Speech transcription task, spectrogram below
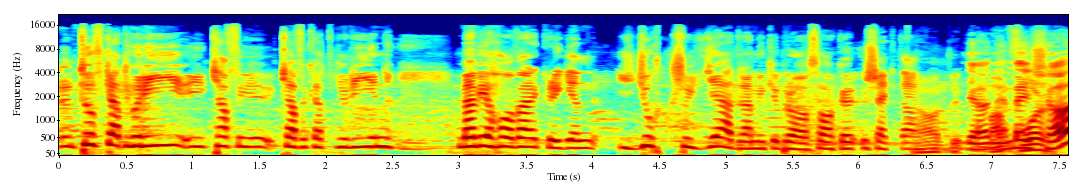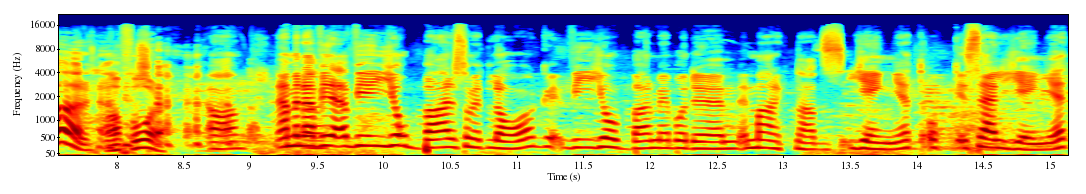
en tuff kategori i kaffe, kaffekategorin. Men vi har verkligen gjort så jädra mycket bra saker, ursäkta. du, Ja, nej, man, men får, kör! man får. Ja. Nej, men vi, vi jobbar som ett lag. Vi jobbar med både marknadsgänget och säljgänget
